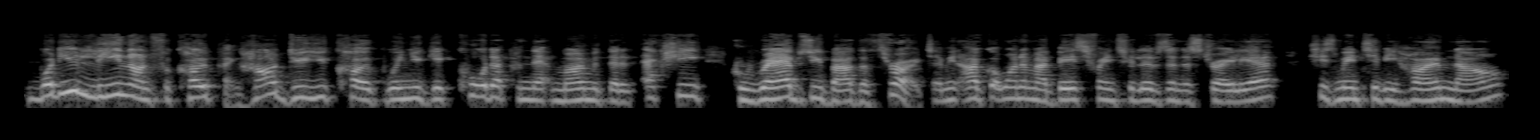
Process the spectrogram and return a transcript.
what do you lean on for coping? How do you cope when you get caught up in that moment that it actually grabs you by the throat? I mean, I've got one of my best friends who lives in Australia. She's meant to be home now.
